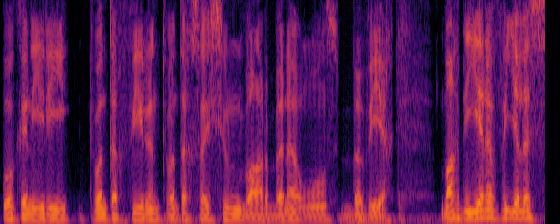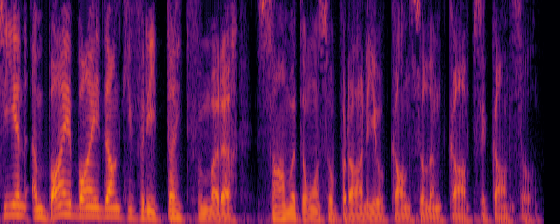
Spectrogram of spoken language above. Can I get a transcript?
ook in hierdie 2024 seisoen waarbinne ons beweeg. Mag die Here vir julle seën en baie baie dankie vir die tyd vanmiddag saam met ons op Radio Kansel in Kaapse Kansel.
